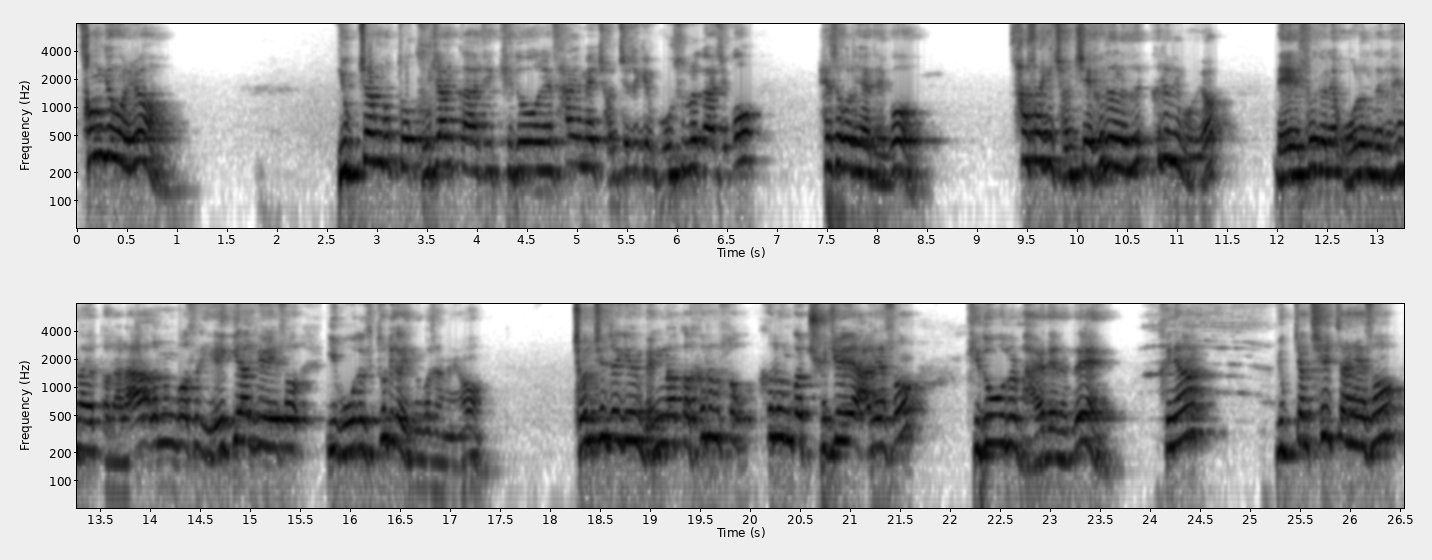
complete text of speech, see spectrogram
성경을요. 6장부터 9장까지 기도원의 삶의 전체적인 모습을 가지고 해석을 해야 되고 사사기 전체에 흐르는 흐- 흐름이 뭐예요? 내 소견에 옳은 대로 행하였더라 라는 것을 얘기하기 위해서 이 모든 스토리가 있는 거잖아요. 전체적인 맥락과 흐름 속, 흐름과 주제 안에서 기도원을 봐야 되는데, 그냥 6장, 7장에서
